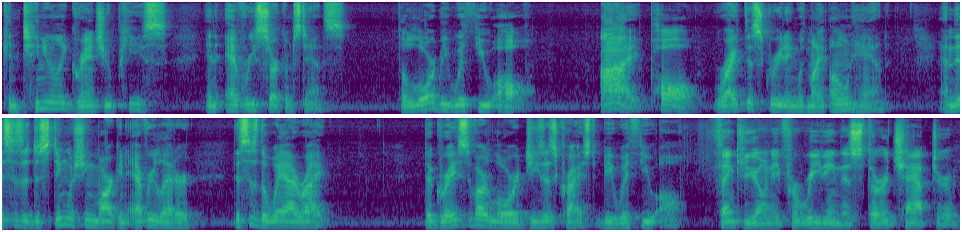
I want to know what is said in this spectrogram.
continually grant you peace in every circumstance. The Lord be with you all. I, Paul, write this greeting with my own hand, and this is a distinguishing mark in every letter. This is the way I write. The grace of our Lord Jesus Christ be with you all. Thank you, Yoni, for reading this third chapter.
